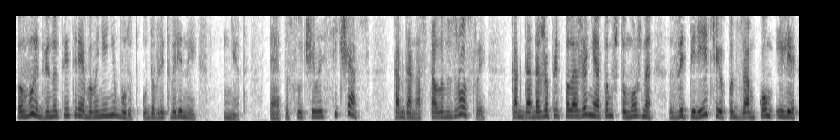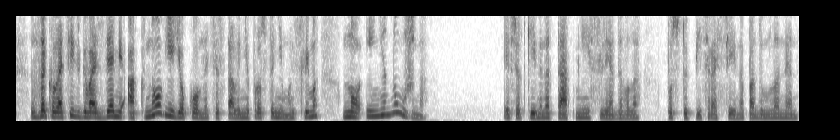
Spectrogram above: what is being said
выдвинутые требования не будут удовлетворены. Нет, это случилось сейчас, когда она стала взрослой, когда даже предположение о том, что можно запереть ее под замком или заколотить гвоздями окно в ее комнате, стало не просто немыслимо, но и не нужно. И все-таки именно так мне и следовало поступить, рассеянно подумала Нэн,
